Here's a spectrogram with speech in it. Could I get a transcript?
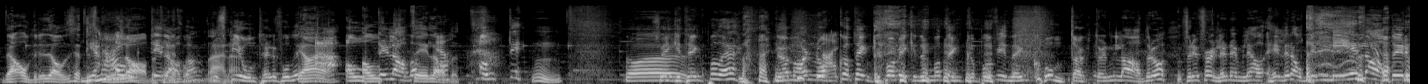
Det har aldri, de har aldri sett De er alltid lada. Spiontelefoner Ja, ja. er alltid lada. Alltid ladet. Alltid! Mm. Så, Så ikke tenk på det. De har nok Nei. å tenke på om ikke du må tenke på å finne en kontakt og en lader òg. For det følger nemlig heller aldri med lader.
